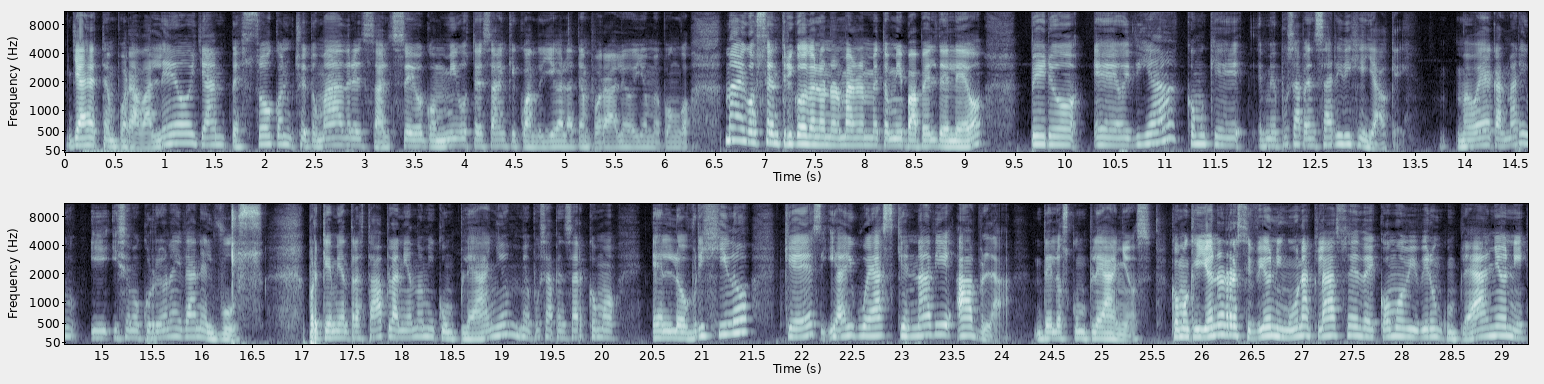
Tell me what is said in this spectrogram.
Ya es temporada Leo, ya empezó con Cheto Madre, el salseo conmigo. Ustedes saben que cuando llega la temporada Leo yo me pongo más egocéntrico de lo normal, me meto mi papel de Leo. Pero eh, hoy día como que me puse a pensar y dije, ya, ok me voy a calmar y, se me ocurrió una idea en el bus. Porque mientras estaba planeando mi cumpleaños, me puse a pensar como en lo brígido que es y hay weas que nadie habla de los cumpleaños. Como que yo no recibí ninguna clase de cómo vivir un cumpleaños, ni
